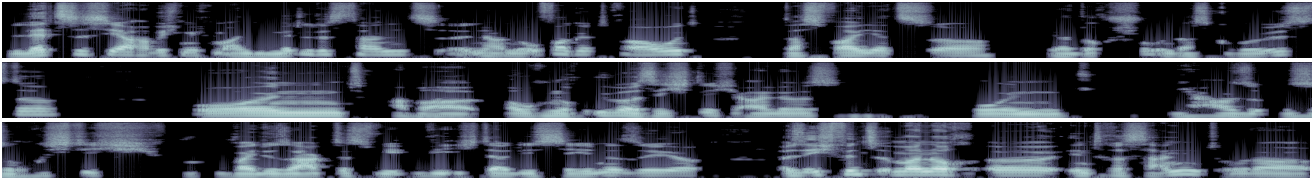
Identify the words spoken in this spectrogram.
letztes Jahr habe ich mich mal an die Mitteldistanz in Hannover getraut. Das war jetzt äh, ja doch schon das Größte. Und aber auch noch übersichtlich alles. Und ja, so, so richtig, weil du sagtest, wie, wie ich da die Szene sehe. Also ich find's immer noch äh, interessant oder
